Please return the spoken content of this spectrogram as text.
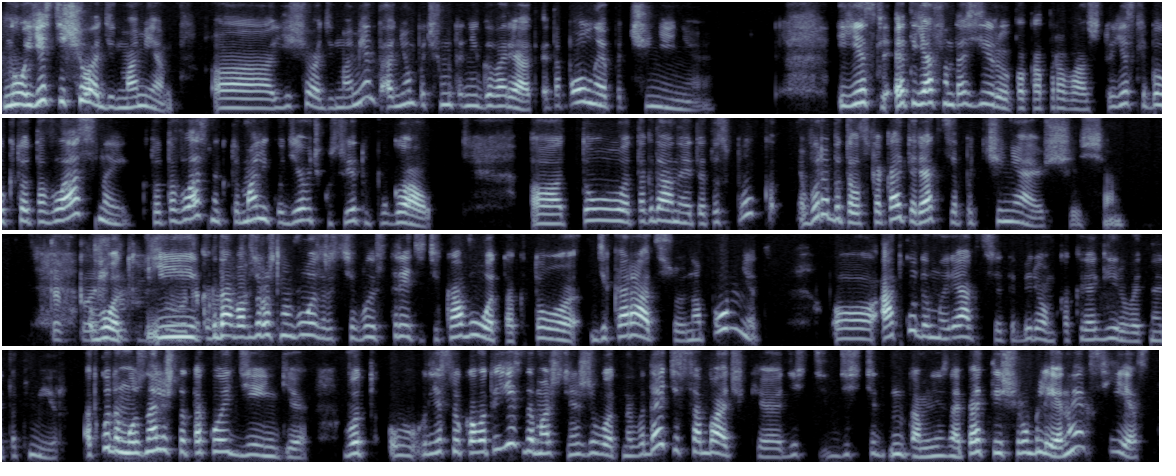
Но есть еще один момент, а, еще один момент, о нем почему-то не говорят. Это полное подчинение. И если, это я фантазирую пока про вас, что если был кто-то властный, кто-то властный, кто маленькую девочку Свету пугал, а, то тогда на этот испуг выработалась какая-то реакция подчиняющаяся. Так точно. Вот. И такое. когда во взрослом возрасте вы встретите кого-то, кто декорацию напомнит, а, откуда мы реакции это берем, как реагировать на этот мир? Откуда мы узнали, что такое деньги? Вот если у кого-то есть домашнее животное, вы дайте собачке 10, 10 ну там, не знаю, 5 тысяч рублей, она их съест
